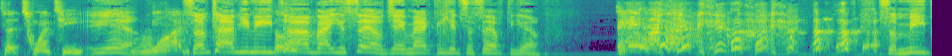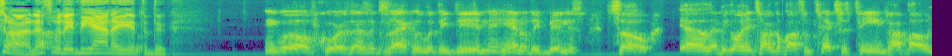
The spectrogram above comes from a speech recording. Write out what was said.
to twenty Yeah. one. Sometimes you need So- time by yourself, J Mac, to get yourself together. Some me time. That's what Indiana had to do. Well, of course, that's exactly what they did, and they handled their business. So, uh, let me go ahead and talk about some Texas teams. How about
